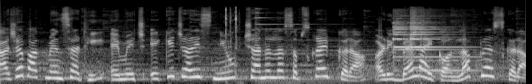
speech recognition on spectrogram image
ताज्या बातम्यांसाठी एम एच एकेचाळीस न्यूज चॅनलला सबस्क्राईब करा आणि बेल आयकॉनला प्रेस करा.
